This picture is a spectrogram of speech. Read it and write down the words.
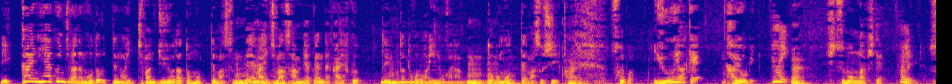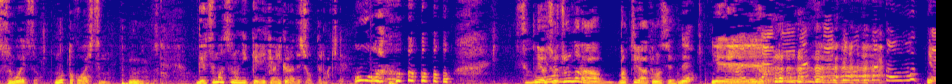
1回200日まで戻るっていうのが一番重要だと思ってますんで、まあ1万300円台回復っていったところがいいのかなと思ってますし、そういえば夕焼け火曜日、はい、え質問が来て、はい。すごいですよ。もっと怖い質問、月末の日経平均はいくらでしょうってのが来て。おおいや所長ならバッチリ当てますよ。でいやいやいやいや。言いますねってことだと思って。いや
